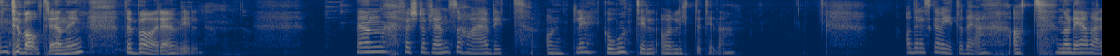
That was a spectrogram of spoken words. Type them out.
intervalltrening det bare vil. Men først og fremst så har jeg blitt ordentlig god til å lytte til det. Og dere skal vite det at når det der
